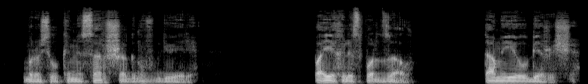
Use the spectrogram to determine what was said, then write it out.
— бросил комиссар, шагнув к двери. «Поехали в спортзал. Там ее убежище».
